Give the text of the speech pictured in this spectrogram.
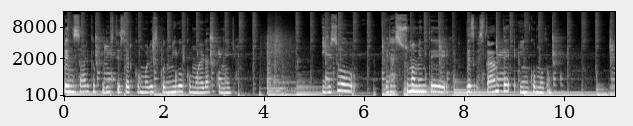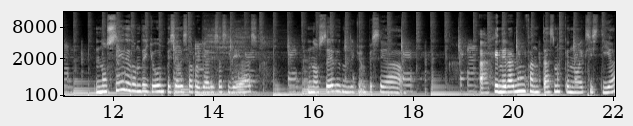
pensar que pudiste ser como eres conmigo, como eras con ella. Y eso era sumamente desgastante e incómodo. No sé de dónde yo empecé a desarrollar esas ideas, no sé de dónde yo empecé a, a generarme un fantasma que no existía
